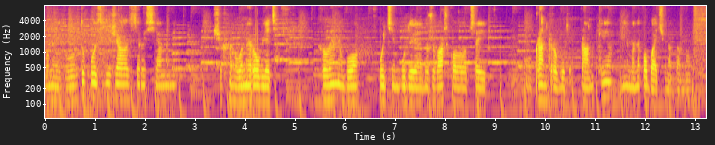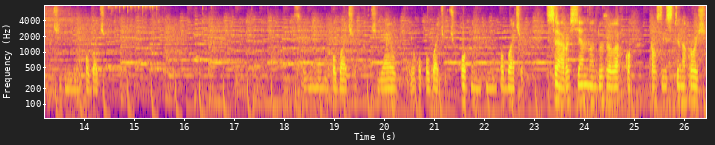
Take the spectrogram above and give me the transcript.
вони глузду поз'їжджали з росіянами. Що вони роблять хвилини, бо потім буде дуже важко цей пранки робити. Пранки. Він мене побачив, напевно. Чи він мене побачив? Це він мене побачив. Чи я його побачив? Чого він мене побачив? Все, росіян дуже легко розвісти на гроші.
